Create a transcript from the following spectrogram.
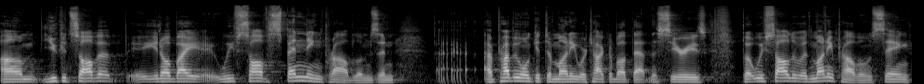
Um, you could solve it, you know, by, we've solved spending problems. And I probably won't get to money. We're talking about that in the series. But we've solved it with money problems, saying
